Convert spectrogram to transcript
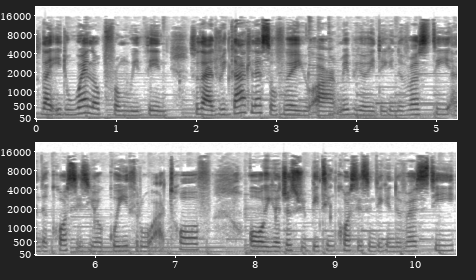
so that it well up from within. So that regardless of where you are, maybe you're in the university and the courses you're going through are tough, or you're just repeating courses in the university,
